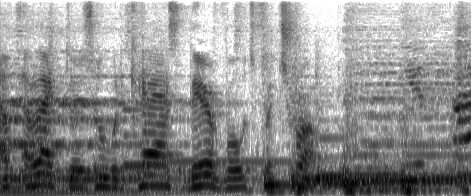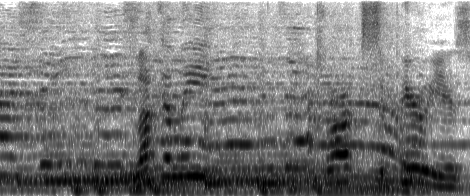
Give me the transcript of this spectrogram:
of electors who would cast their votes for Trump. Luckily, Clark's superiors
